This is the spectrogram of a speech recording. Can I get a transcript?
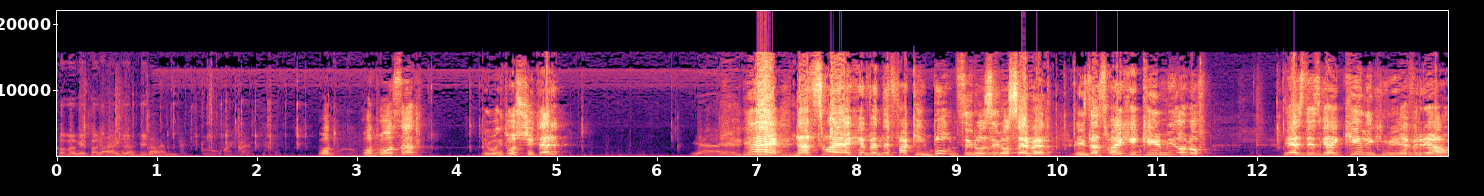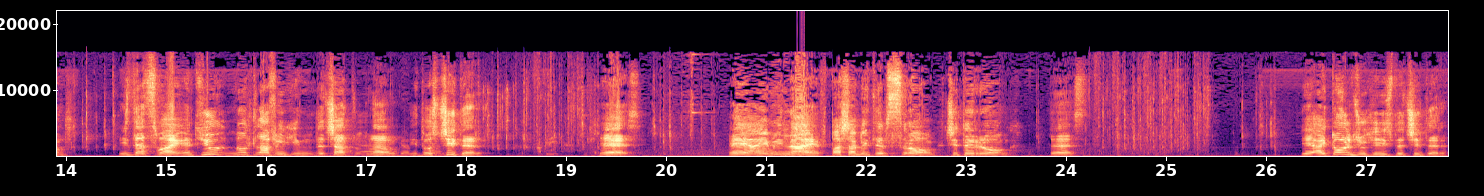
Cover me, Pasha. guy Pasha, got mid. banned. Go, my friend. What What was that? It it was cheater? Yeah, he- Yeah, that's why I have the fucking bomb 007. Is that's why he killed me all of. Yes, this guy killing me every round. Is that's why? And you not laughing in the chat now. It was cheater. Yes. Hey, I am in life. Pasha Bitev strong. Cheater wrong. Yes. Yeah, I told you he is the cheater.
